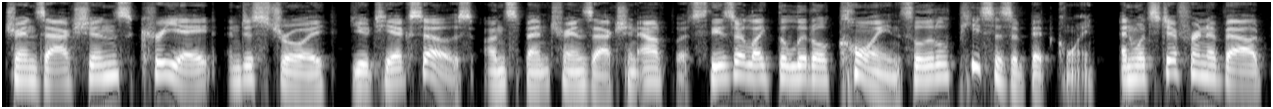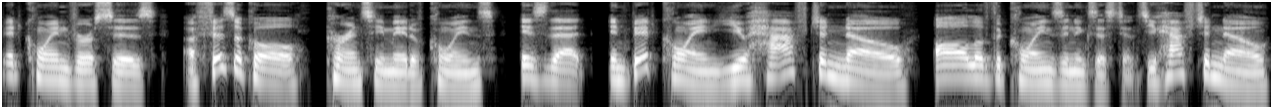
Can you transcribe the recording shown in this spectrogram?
transactions create and destroy UTXOs, unspent transaction outputs. These are like the little coins, the little pieces of Bitcoin. And what's different about Bitcoin versus a physical currency made of coins is that in Bitcoin, you have to know all of the coins in existence. You have to know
